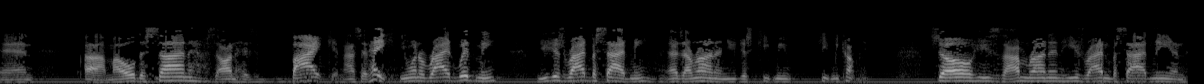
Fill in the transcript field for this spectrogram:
And uh, my oldest son was on his bike, and I said, "Hey, you want to ride with me? You just ride beside me as I run, and you just keep me keep me company." So he's I'm running, he's riding beside me, and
